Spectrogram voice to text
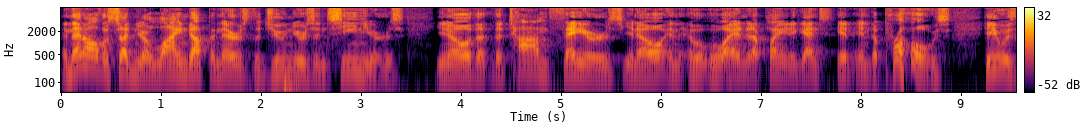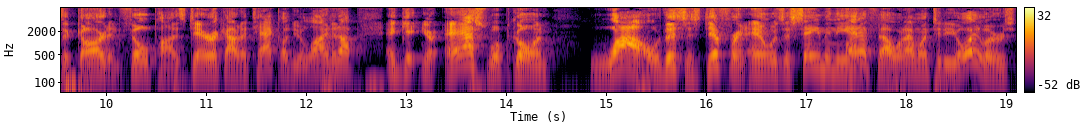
and then all of a sudden you're lined up and there's the juniors and seniors, you know, the, the Tom Thayers, you know, and who I ended up playing against in, in the pros. He was the guard and Phil Pozderac out of tackle, and you're lining up and getting your ass whooped going, wow, this is different. And it was the same in the oh. NFL when I went to the Oilers.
